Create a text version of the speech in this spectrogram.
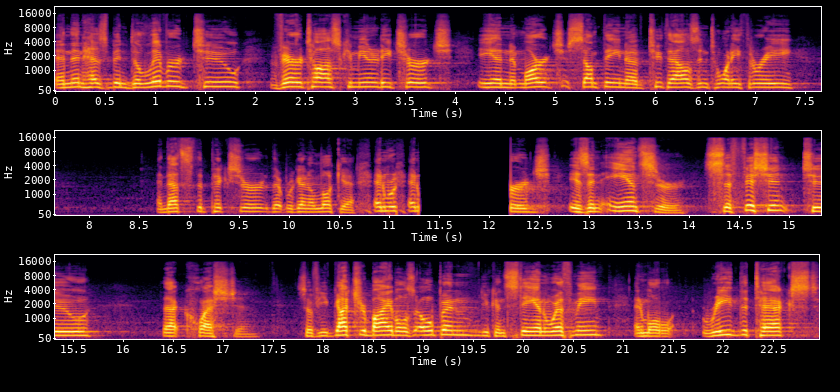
and then has been delivered to Veritas Community Church in March something of 2023. And that's the picture that we're going to look at. And, we're, and urge is an answer sufficient to that question. So if you've got your Bibles open, you can stand with me and we'll read the text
